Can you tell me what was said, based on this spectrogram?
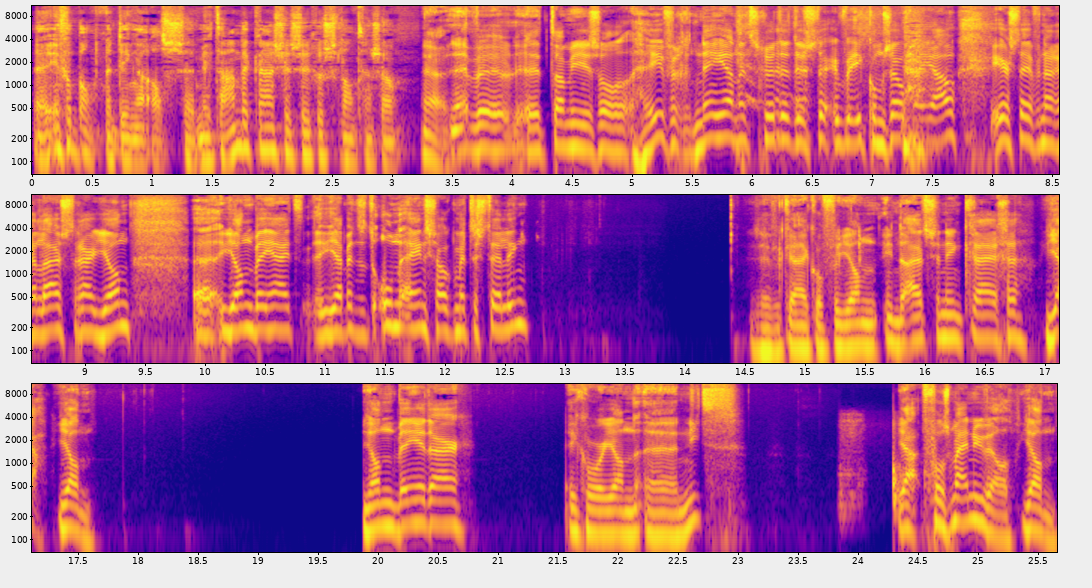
Uh, in verband met dingen als methaanlekkages in Rusland en zo. Ja, we, Tammy is al hevig nee aan het schudden, dus ik kom zo bij jou. Eerst even naar een luisteraar, Jan. Jan, ben jij, het, jij bent het oneens ook met de stelling? even kijken of we Jan in de uitzending krijgen. Ja, Jan. Jan, ben je daar? Ik hoor Jan niet. Ja, volgens mij nu wel. Jan.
